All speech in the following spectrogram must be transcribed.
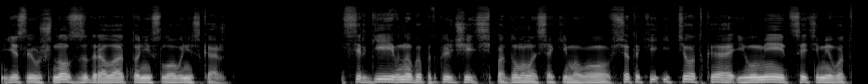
Если уж нос задрала, то ни слова не скажет. «Сергеевну бы подключить», — подумала Акимову, — «все-таки и тетка, и умеет с этими вот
